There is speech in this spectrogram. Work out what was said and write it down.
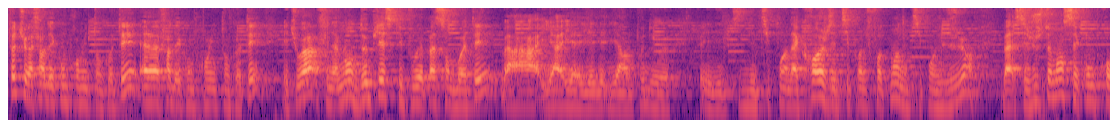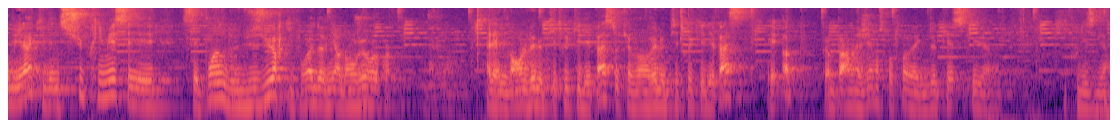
Toi, tu vas faire des compromis de ton côté, elle va faire des compromis de ton côté, et tu vois, finalement, deux pièces qui ne pouvaient pas s'emboîter, bah, il y, a, un peu de, des petits, points d'accroche, des petits points de frottement, des petits points d'usure. Bah, c'est justement ces compromis-là qui viennent supprimer ces, points d'usure qui pourraient devenir dangereux. Elle, va enlever le petit truc qui dépasse, toi tu vas enlever le petit truc qui dépasse, et hop, comme par magie, on se retrouve avec deux pièces qui, euh, coulissent bien.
